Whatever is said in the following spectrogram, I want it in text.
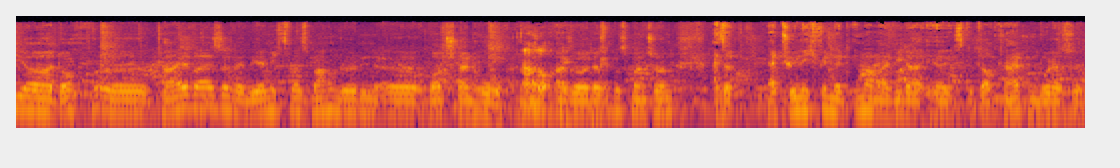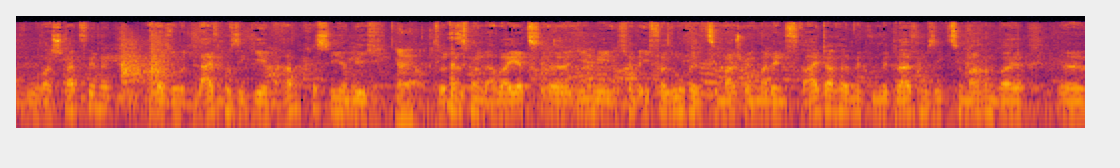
hier doch äh, teilweise, wenn wir nichts was machen würden, äh, Bordstein hoch. Ne? So, okay, also das okay. muss man schon. Also natürlich findet immer mal wieder, äh, es gibt auch Kneipen, wo das, wo was stattfindet, aber so Live-Musik jeden Abend kriegst du hier nicht. Ja, ja, okay. So dass man aber jetzt äh, irgendwie, ich, ich versuche zum Beispiel immer den Freitag äh, mit, mit Live-Musik zu machen, weil äh,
